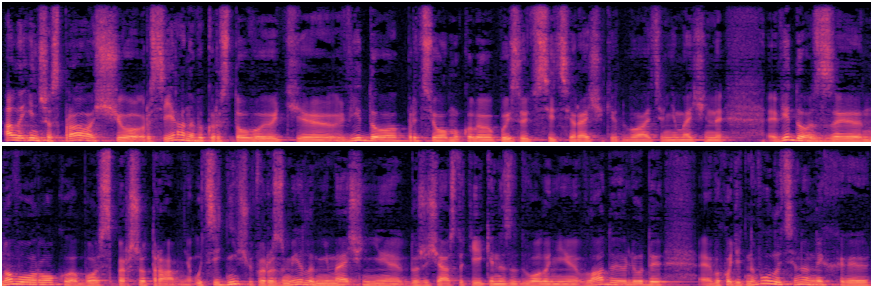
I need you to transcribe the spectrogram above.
Але інша справа, що росіяни використовують е, відео при цьому, коли описують всі ці речі, які відбуваються в Німеччині, відео з нового року або з 1 травня. У ці дні, щоб ви розуміли, в Німеччині дуже часто ті, які незадоволені владою, люди е, виходять на вулиці. Ну, в них е,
